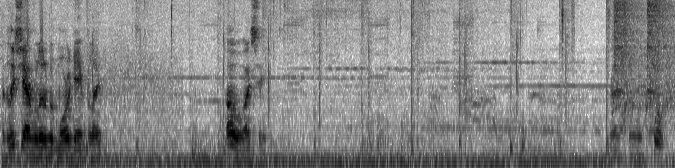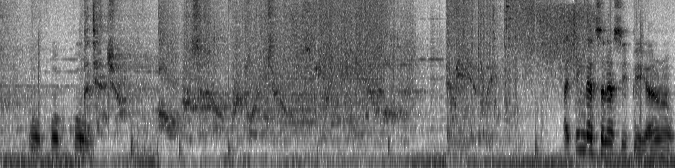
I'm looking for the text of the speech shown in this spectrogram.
At least you have a little bit more gameplay. Oh, I see. Uh, whoa, whoa, whoa, whoa. Attention. I think that's an SCP. I don't know.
